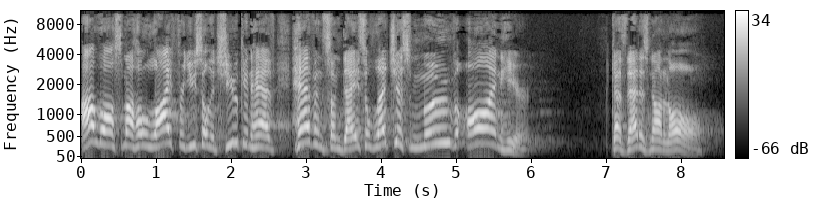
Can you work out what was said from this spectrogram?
I lost my whole life for you so that you can have heaven someday. So let's just move on here. Guys, that is not at all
